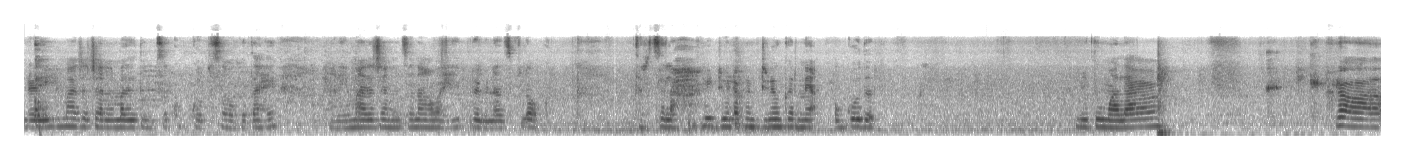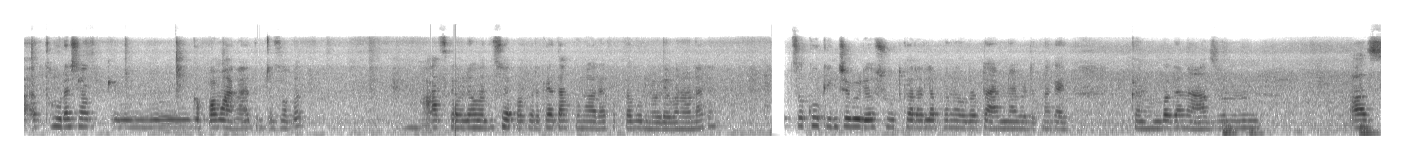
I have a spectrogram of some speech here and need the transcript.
मंडळी माझ्या चॅनलमध्ये तुमचं खूप खूप स्वागत आहे. आणि माझ्या चॅनलचं नाव आहे प्रवीणाज ब्लॉग तर चला व्हिडिओला कंटिन्यू करण्या अगोदर. मी तुम्हाला का थोड्याशा गप्पा मारणार तुमच्यासोबत. आज काय व्हिडिओमध्ये स्वयंपाक करत काय दाखवणार आहे फक्त पूर्ण व्हिडिओ बनवणार आहे. तुमचं कुकिंगचे व्हिडिओ शूट करायला पण एवढं टाईम नाही भेटत ना काही. कारण बघा ना अजून आज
